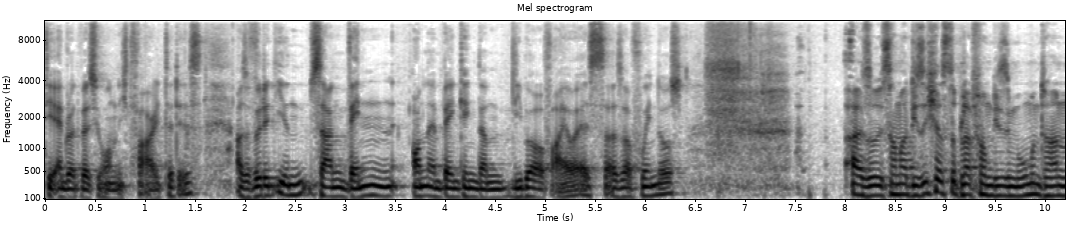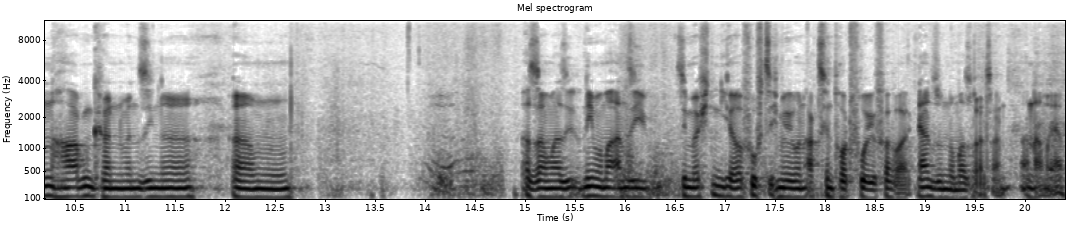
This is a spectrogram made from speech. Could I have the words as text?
die Android-Version nicht veraltet ist? Also würdet ihr sagen, wenn Online-Banking, dann lieber auf iOS als auf Windows? Also ich sag mal, die sicherste Plattform, die Sie momentan haben können, wenn Sie eine ähm, also sagen wir mal, nehmen wir mal an, Sie, Sie möchten Ihr 50 Millionen Aktienportfolio verwalten. Ja, so nur mal so als Annahme. Ja.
